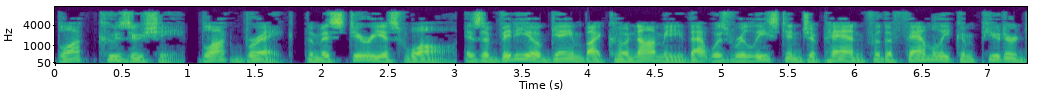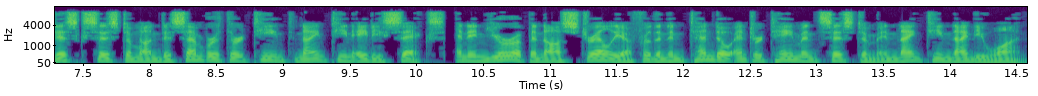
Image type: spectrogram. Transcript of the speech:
Block Kuzushi, Block Break, The Mysterious Wall is a video game by Konami that was released in Japan for the Family Computer Disk System on December 13, 1986, and in Europe and Australia for the Nintendo Entertainment System in 1991.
